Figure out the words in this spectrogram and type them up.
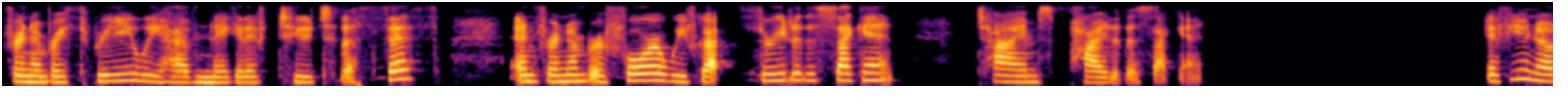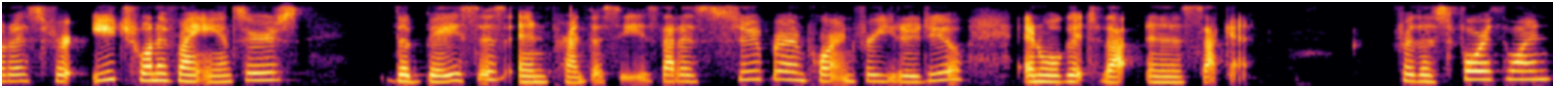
For number three, we have negative 2 to the fifth. And for number four, we've got 3 to the second times pi to the second. If you notice, for each one of my answers, the base is in parentheses. That is super important for you to do, and we'll get to that in a second. For this fourth one,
